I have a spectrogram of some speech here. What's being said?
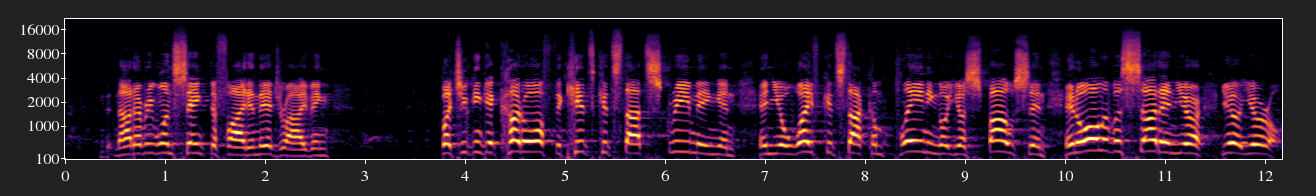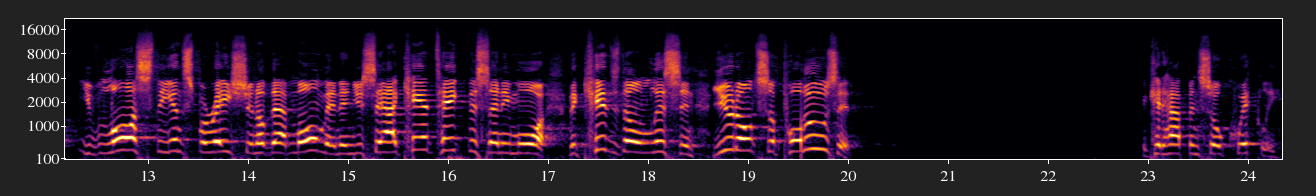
not everyone's sanctified in their driving. But you can get cut off, the kids could start screaming, and, and your wife could start complaining, or your spouse, and, and all of a sudden you're, you're, you're, you've lost the inspiration of that moment, and you say, I can't take this anymore. The kids don't listen, you don't support, lose it. It could happen so quickly.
